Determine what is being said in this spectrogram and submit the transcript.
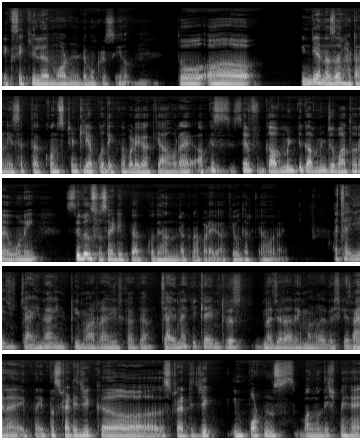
एक सेक्युलर मॉडर्न डेमोक्रेसी हो। तो अ, इंडिया नज़र हटा नहीं सकता। कॉन्स्टेंटली आपको देखना पड़ेगा क्या हो रहा है। आपके सिर्फ़ गवर्नमेंट टू गवर्नमेंट जो बात हो रहा है वो नहीं सिविल सोसाइटी पे आपको ध्यान रखना पड़ेगा कि उधर क्या हो रहा है। अच्छा ये जो चाइना एंट्री मार रहा है इसका क्या? चाइना के क्या इंटरेस्ट नज़र आ रहे हैं बांग्लादेश के चाइना इतना इतना स्ट्रेटेजिक स्ट्रेटेजिक इम्पोर्टेंस बांग्लादेश में है।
